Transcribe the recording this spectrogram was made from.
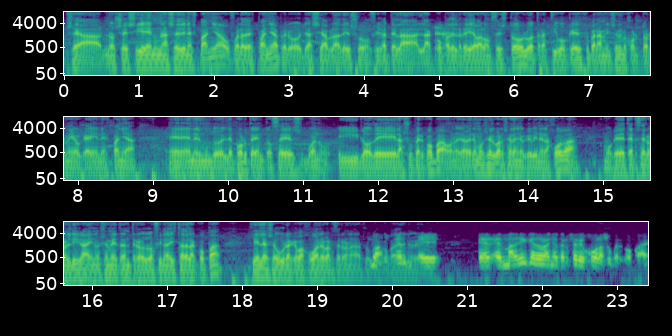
O sea, no sé si en una sede en España o fuera de España, pero ya se habla de eso. Fíjate la, la Copa del Rey de baloncesto, lo atractivo que es, que para mí es el mejor torneo que hay en España en, en el mundo del deporte. Entonces, bueno, y lo de la Supercopa, bueno, ya veremos si el Barça el año que viene la juega. Como quede tercero en Liga y no se meta entre los dos finalistas de la Copa, ¿quién le asegura que va a jugar el Barcelona la Supercopa Bueno, del año el, que viene? eh, el- el Madrid quedó el año tercero y jugó la Supercopa. ¿eh?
